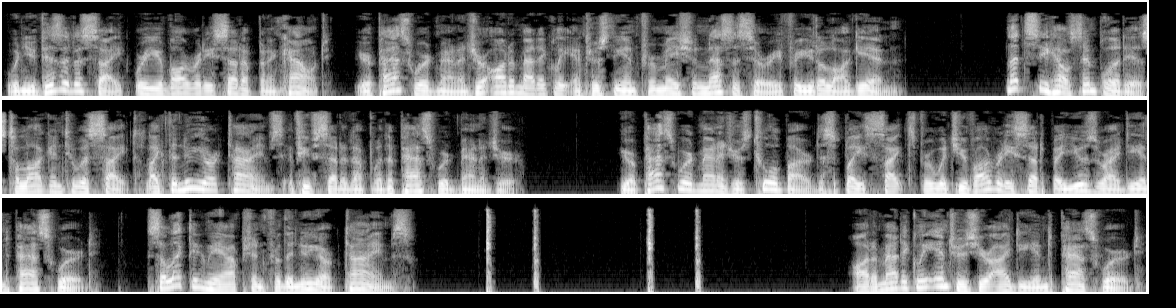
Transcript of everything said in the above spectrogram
When you visit a site where you've already set up an account, your password manager automatically enters the information necessary for you to log in. Let's see how simple it is to log into a site like the New York Times if you've set it up with a password manager. Your Password Manager's toolbar displays sites for which you've already set up a user ID and password. Selecting the option for the New York Times automatically enters your ID and password.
